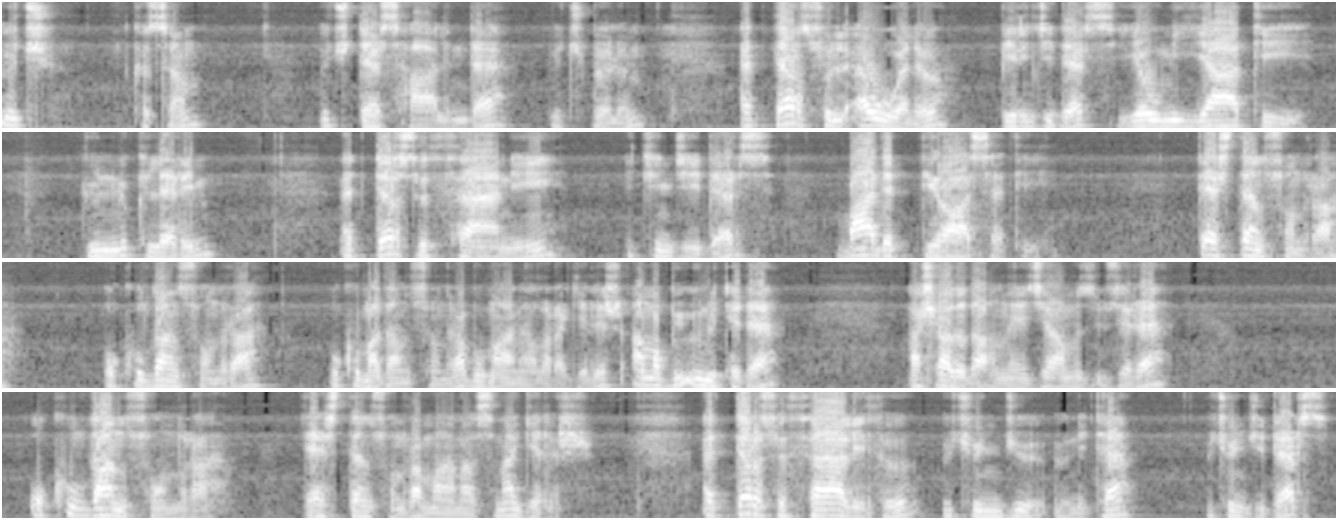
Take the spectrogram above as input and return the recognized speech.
3 kısım 3 ders halinde 3 bölüm. Et-dersul evvelu birinci ders yevmiyati günlüklerim. Et-dersul thani ikinci ders ba'det diraseti dersten sonra okuldan sonra okumadan sonra bu manalara gelir. Ama bu ünitede aşağıda da anlayacağımız üzere okuldan sonra, dersten sonra manasına gelir. Et-dersü thalithu, üçüncü ünite, üçüncü ders.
